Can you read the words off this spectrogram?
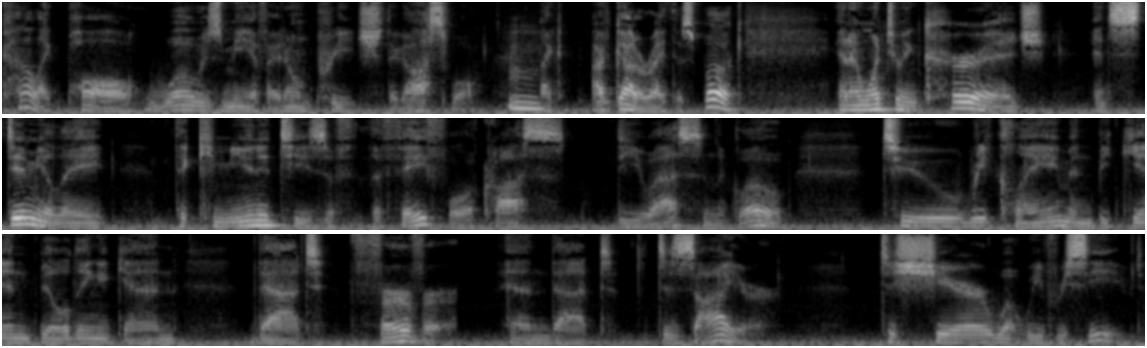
kind of like Paul, woe is me if I don't preach the gospel. Mm. Like, I've got to write this book. And I want to encourage and stimulate the communities of the faithful across the US and the globe to reclaim and begin building again that fervor and that desire to share what we've received.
